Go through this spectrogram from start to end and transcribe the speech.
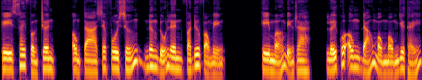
Khi xoay phần trên, ông ta sẽ vui sướng nâng đũa lên và đưa vào miệng. Khi mở miệng ra, lưỡi của ông đảo mộng mộng như thể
